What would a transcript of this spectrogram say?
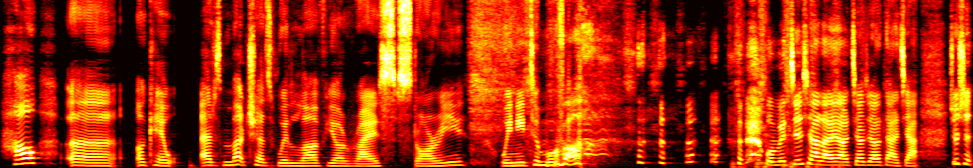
好，呃，OK，as、much as we love your rice story, we need to move on 。 我们接下来要教教大家，就是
